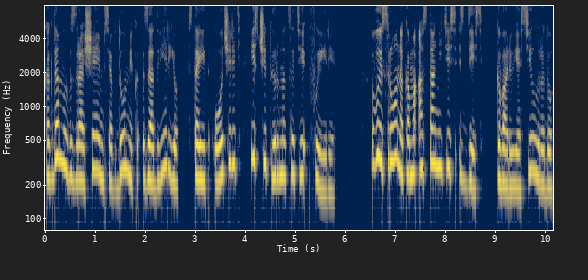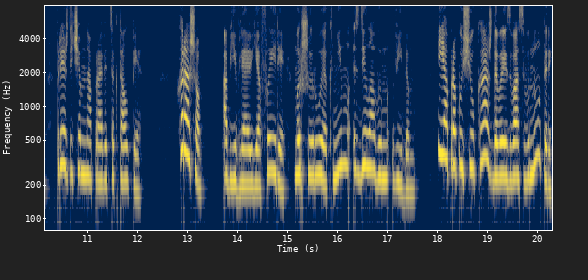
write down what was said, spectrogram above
Когда мы возвращаемся в домик, за дверью стоит очередь из 14 фейри. «Вы с Ронаком останетесь здесь», — говорю я Силреду, прежде чем направиться к толпе. «Хорошо», Объявляю я Фейри, маршируя к ним с деловым видом. «Я пропущу каждого из вас внутрь,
